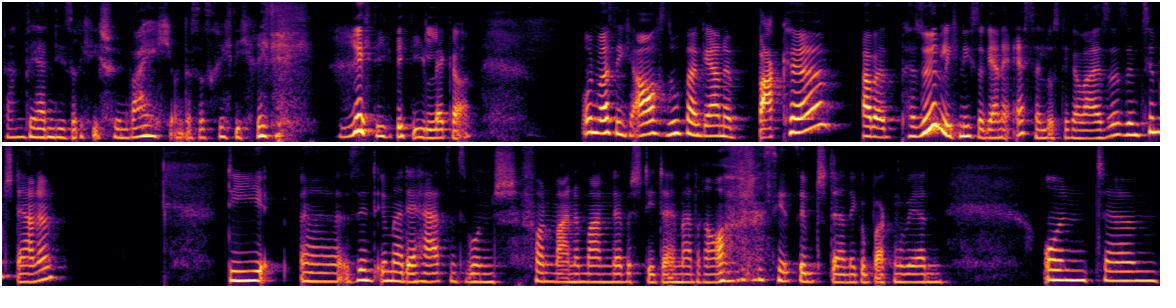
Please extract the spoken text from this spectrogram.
dann werden diese richtig schön weich und das ist richtig, richtig, richtig, richtig lecker. Und was ich auch super gerne backe, aber persönlich nicht so gerne esse, lustigerweise, sind Zimtsterne. Die äh, sind immer der Herzenswunsch von meinem Mann, der besteht da immer drauf, dass hier Zimtsterne gebacken werden. Und ähm,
